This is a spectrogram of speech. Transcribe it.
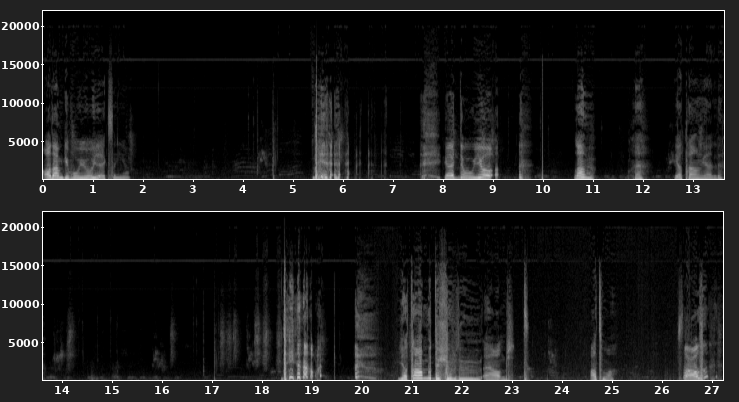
Adam gibi uyuyacaksın ya. ya hadi uyu. Lan. Heh. Yatağım geldi. Yatağımı düşürdü. E, almış. Atma. Sağ ol.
